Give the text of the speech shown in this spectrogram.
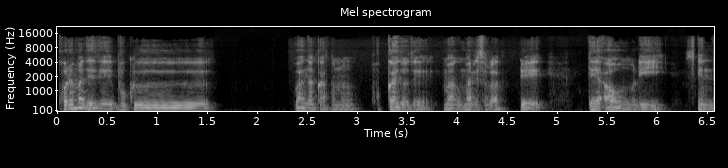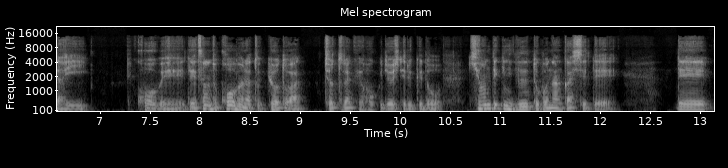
これまでで僕はなんかその北海道で、まあ、生まれ育って、で、青森、仙台、神戸で、その後神戸の後京都はちょっとだけ北上してるけど、基本的にずっとこう南下してて、で、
